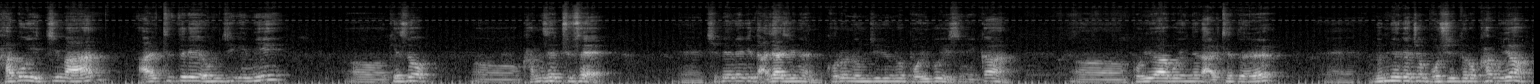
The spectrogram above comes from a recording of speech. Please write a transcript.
가고 있지만 알트들의 움직임이 어, 계속 어, 강세 추세, 예, 지배력이 낮아지는 그런 움직임으로 보이고 있으니까 어, 보유하고 있는 알트들 예, 눈여겨 좀 보시도록 하고요.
